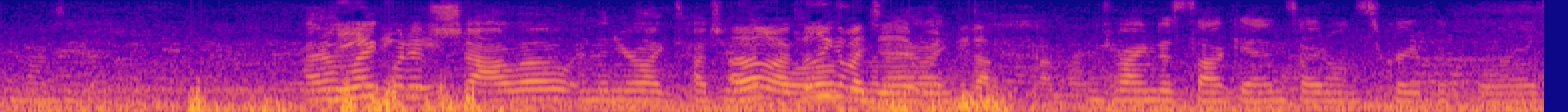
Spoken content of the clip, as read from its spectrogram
Sometimes it doesn't. I don't like when it's shallow and then you're like touching I don't know, the I feel like if I corals did it, and it then wouldn't be I, that like, memorable. I'm trying to suck in so I don't scrape the corals.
